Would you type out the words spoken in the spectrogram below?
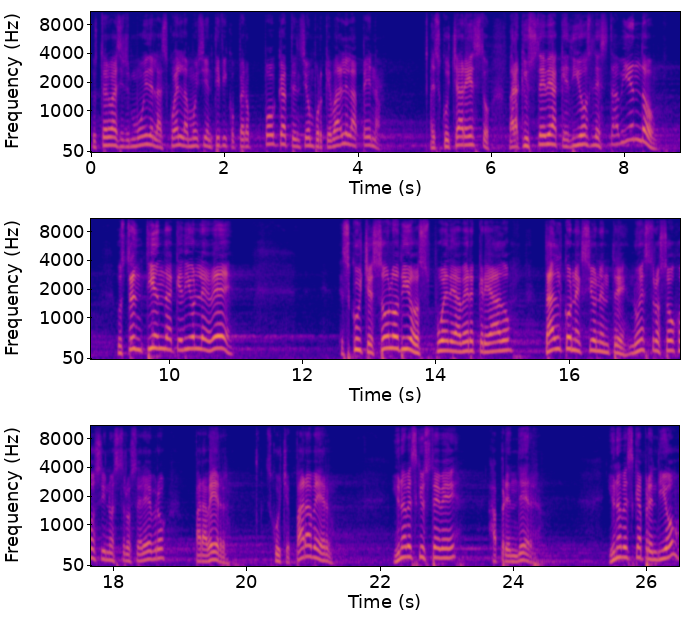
usted va a decir, muy de la escuela, muy científico, pero ponga atención porque vale la pena escuchar esto para que usted vea que Dios le está viendo. Usted entienda que Dios le ve. Escuche, solo Dios puede haber creado tal conexión entre nuestros ojos y nuestro cerebro para ver. Escuche, para ver. Y una vez que usted ve, aprender. Y una vez que aprendió,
